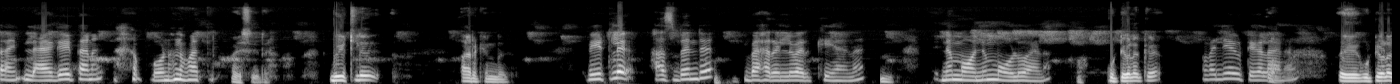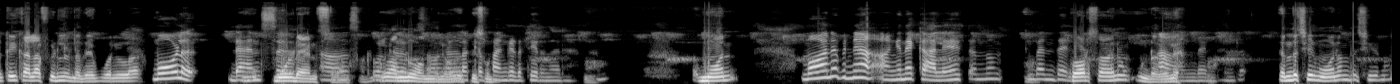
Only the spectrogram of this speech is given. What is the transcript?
ടൈം ലാഗായിട്ടാണ് പോണെന്ന് മാത്രം. ശരി. വീട്ടിൽ ആരൊക്കെയുണ്ട്? വീട്ടിൽ ഹസ്ബൻഡ് ബഹ്റിനിൽ വർക്ക് ചെയ്യാണ്. പിന്നെ മോനും മോളുമാണ് കുട്ടികളൊക്കെ? വലിയ കുട്ടികളാണ്. കുട്ടികളൊക്കെ ഈ കലാഫീൽഡിലുണ്ട് അതേപോലുള്ള മോൾ ഡാൻസ് ഡാൻസ് പങ്കെടുത്തിരുന്നവരാണ്. മോൻ മോന് പിന്നെ അങ്ങനെ കലയായിട്ടൊന്നും ബന്ധമില്ല. പ്രോത്സാഹനം ഉണ്ടല്ലോ ഉണ്ട്, ഉണ്ട്, ഉണ്ട്. എന്താ ചെയ്യണം? മോൻ എന്താ ചെയ്യണം?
